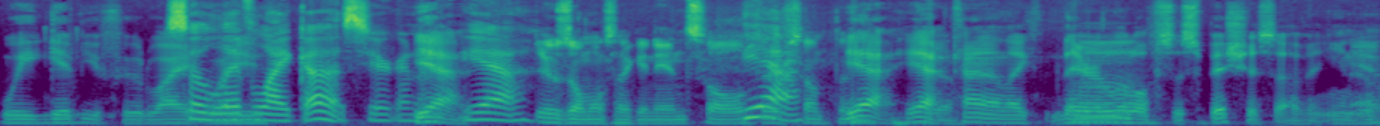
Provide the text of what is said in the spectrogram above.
we give you food? Why So why live you- like us. You're gonna. Yeah. Yeah. it was almost like an insult Yeah. or something. yeah yeah, kind of like they're a Mm. little suspicious of it, you know.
